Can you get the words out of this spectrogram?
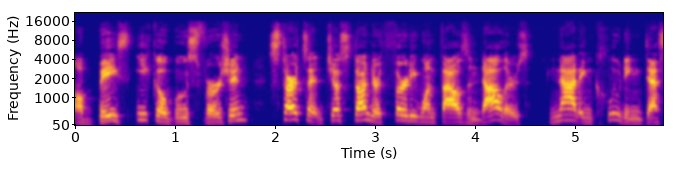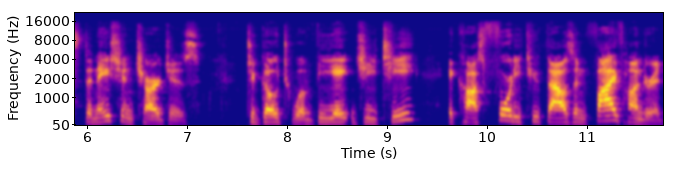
A base EcoBoost version starts at just under $31,000, not including destination charges. To go to a V8 GT, it costs $42,500.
